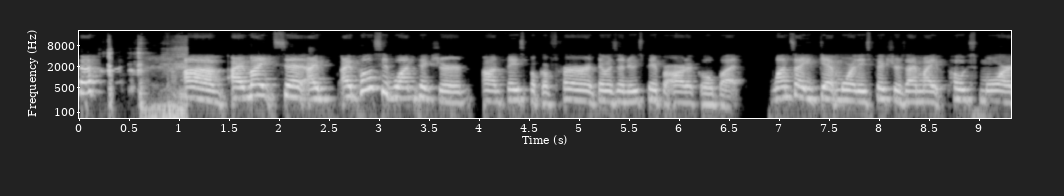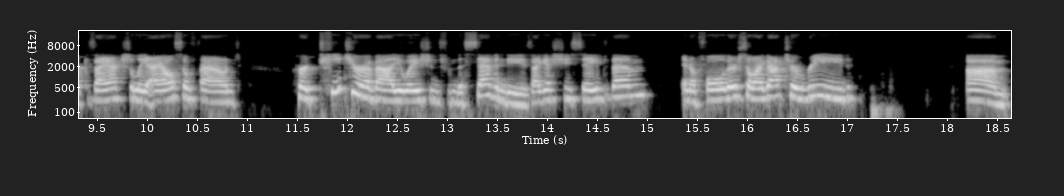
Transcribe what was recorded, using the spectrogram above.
um, I might send. I I posted one picture on Facebook of her. There was a newspaper article, but once I get more of these pictures, I might post more because I actually I also found her teacher evaluations from the 70s. I guess she saved them in a folder, so I got to read um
